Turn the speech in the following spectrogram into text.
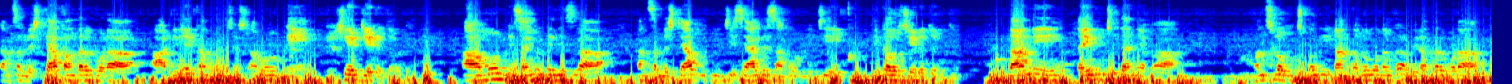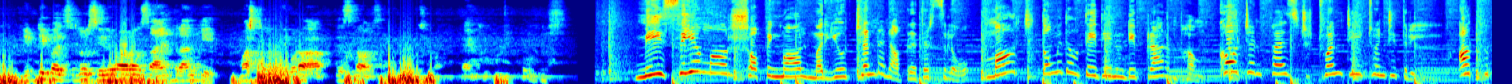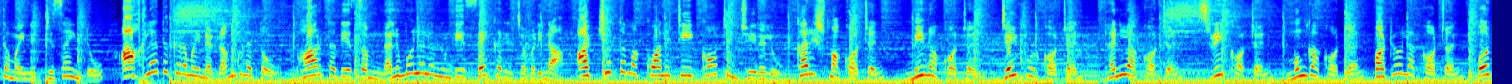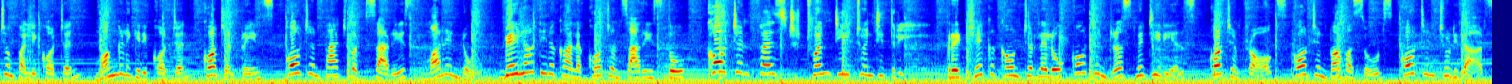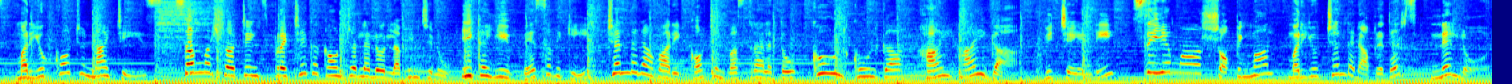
కన్సర్న్ స్టాఫ్ అందరూ కూడా ఆ డిలే కాంపెన్సేషన్ అమౌంట్ని షేర్ చేయడం జరుగుతుంది. ఆ అమౌంట్ని సైమిల్టేనియస్గా కన్సర్న్ స్టాఫ్ నుంచి శాలరీస్ అకౌంట్ నుంచి రికవర్ చేయడం జరుగుతుంది. దాన్ని దయవించి దాని యొక్క మనసులో ఉంచుకొని దానికి అనుగుణంగా మీరందరూ కూడా ఎట్టి పరిస్థితుల్లో శనివారం సాయంత్రానికి మస్టర్ని కూడా తీసుకురావాల్సింది మీ సిఎంఆర్ షాపింగ్ మాల్ మరియు చందన బ్రదర్స్లో మార్చ్ తొమ్మిదవ తేదీ నుండి ప్రారంభం. Cotton fest twenty twenty three అద్భుతమైన డిజైన్లు ఆహ్లాదకరమైన రంగులతో భారతదేశం నలుమూలల నుండి సేకరించబడిన అత్యుత్తమ క్వాలిటీ కాటన్ చీరలు. Karishma cotton Meena cotton Jaipur cotton Dhaniya cotton Shri cotton Munga cotton Patola cotton Pochampally cotton Mangalagiri cotton cotton prints cotton patch work saris మరెన్నో వేలాది రకాల కాటన్ సారీస్తో cotton fest twenty twenty three. ప్రత్యేక కౌంటర్లలో cotton dress materials cotton frocks cotton baba suits cotton churidars మరియు cotton nighties summer shirtings ప్రత్యేక కౌంటర్లలో లభించును. ఇక ఈ వేసవికి చందన వారి కాటన్ వస్త్రాలతో కూల్ కూల్గా హాయ్ హాయిగా విచ్చేయండి. సిఎంఆర్ షాపింగ్ మాల్ మరియు చందన బ్రదర్స్ నెల్లూరు.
